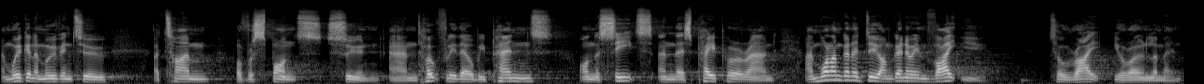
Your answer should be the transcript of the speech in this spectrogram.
And we're going to move into a time of response soon. And hopefully, there will be pens on the seats and there's paper around. And what I'm going to do, I'm going to invite you to write your own lament.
